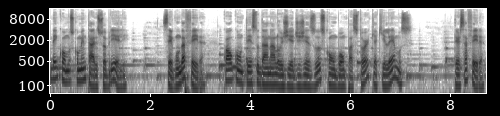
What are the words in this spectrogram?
bem como os comentários sobre ele. Segunda-feira, qual o contexto da analogia de Jesus com o bom pastor que aqui lemos? Terça-feira,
